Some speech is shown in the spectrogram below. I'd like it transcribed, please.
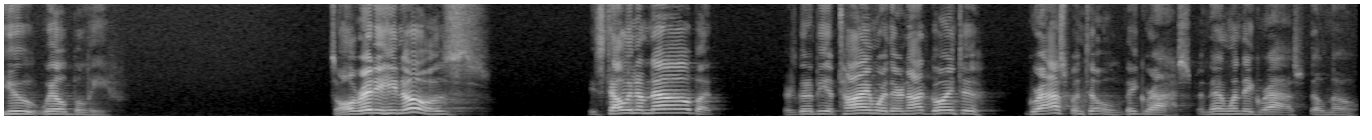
you will believe. So already he knows. He's telling them now, but there's going to be a time where they're not going to grasp until they grasp. And then when they grasp, they'll know.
